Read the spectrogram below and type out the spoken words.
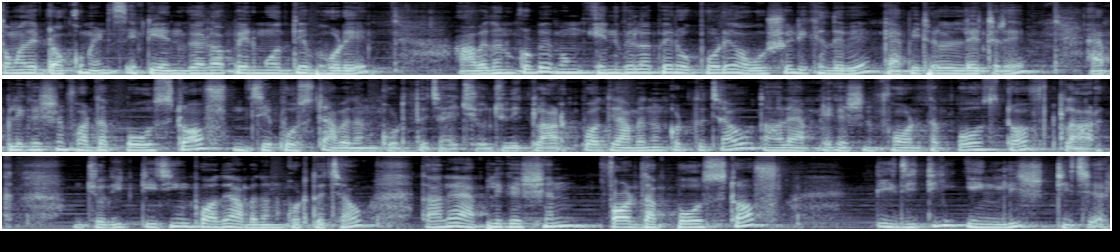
তোমাদের ডকুমেন্টস একটি এনভেলপের মধ্যে ভরে আবেদন করবে এবং এনভেলপের ওপরে অবশ্যই লিখে দেবে ক্যাপিটাল লেটারে application for the post of যে পোস্টে আবেদন করতে চাইছো। যদি ক্লার্ক পদে আবেদন করতে চাও, তাহলে application for the post of clerk যদি টিচিং পদে আবেদন করতে চাও, তাহলে application for the post of TGT English teacher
